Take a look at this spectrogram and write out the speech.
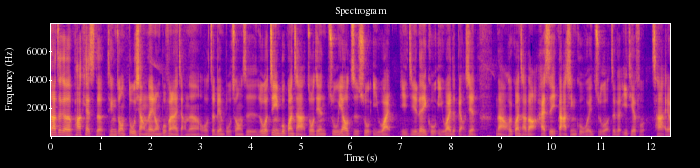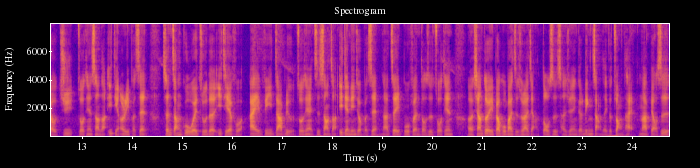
那这个 podcast 的听众独享内容部分来讲呢，我这边补充是，如果进一步观察昨天主要指数以外以及类股以外的表现。那会观察到，还是以大型股为主哦。这个 ETF XLG 昨天上涨一点二一 percent，成长股为主的 ETF IVW 昨天也是上涨一点零九 percent。那这一部分都是昨天呃，相对于标普百指数来讲，都是呈现一个领涨的一个状态。那表示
